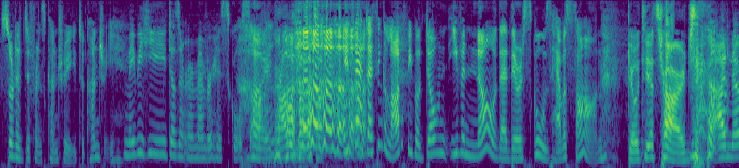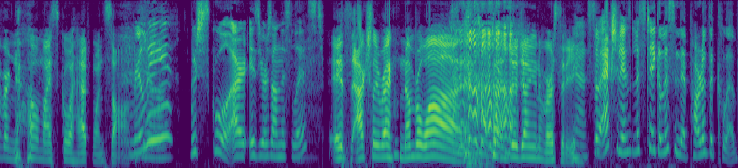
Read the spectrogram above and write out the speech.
sort of difference country to country. Maybe he doesn't remember his school song. probably. in fact, I think a lot of people don't even know that their schools have a song. Guilty as charged. I never know my school had one song. Really? Yeah. Which school are is yours on this list? It's actually ranked number one, Zhejiang University. Yeah. So actually, let's take a listen at part of the clip.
